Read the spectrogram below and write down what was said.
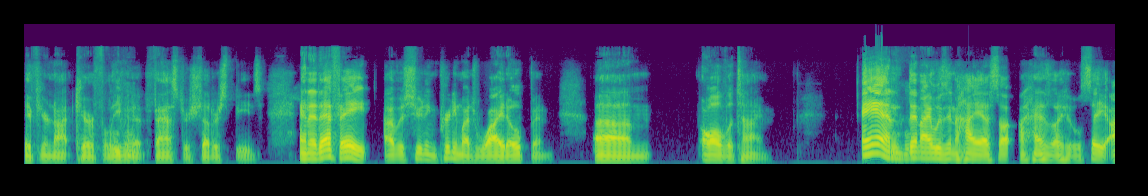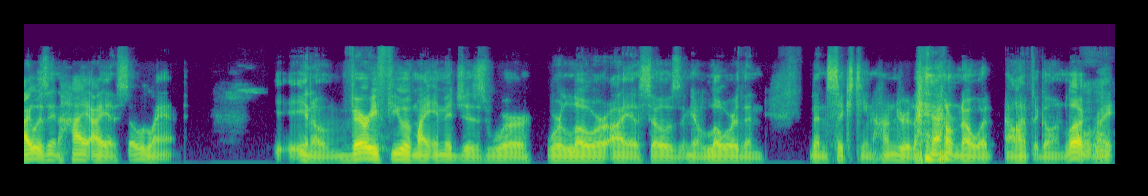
if you're not careful, mm-hmm. even at faster shutter speeds. And at f8, I was shooting pretty much wide open um, all the time. And mm-hmm. then I was in high ISO, as I will say, I was in high ISO land. You know, very few of my images were were lower ISOs, you know, lower than than 1600 i don't know what i'll have to go and look mm-hmm. right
